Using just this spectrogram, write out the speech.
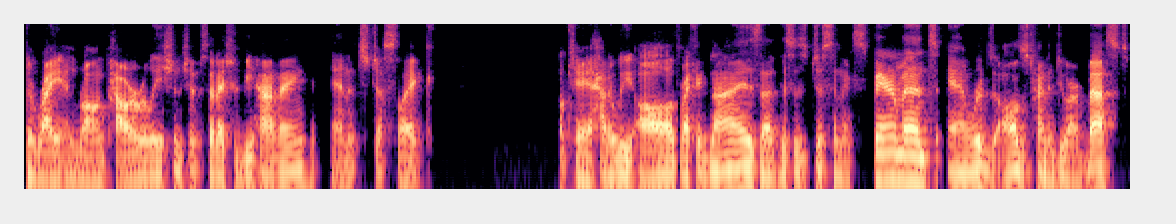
the right and wrong power relationships that I should be having. And it's just like, okay, how do we all recognize that this is just an experiment and we're all just trying to do our best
